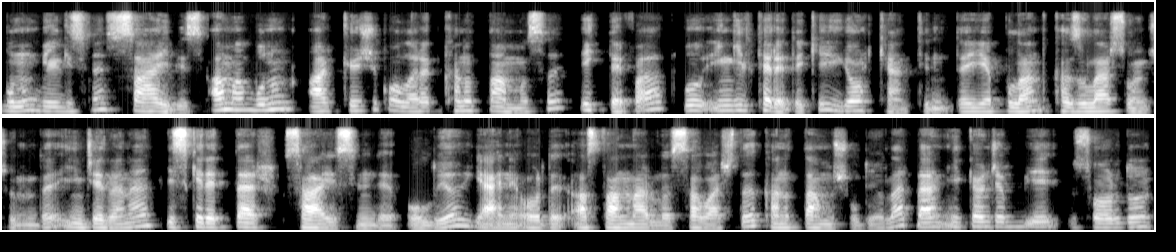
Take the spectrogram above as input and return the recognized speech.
bunun bilgisine sahibiz. Ama bunun arkeolojik olarak kanıtlanması ilk defa bu İngiltere'deki York kentinde yapılan kazılar sonucunda incelenen iskeletler sayesinde oluyor. Yani orada aslanlarla savaştığı kanıtlanmış oluyorlar. Ben ilk önce bir sorduğun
